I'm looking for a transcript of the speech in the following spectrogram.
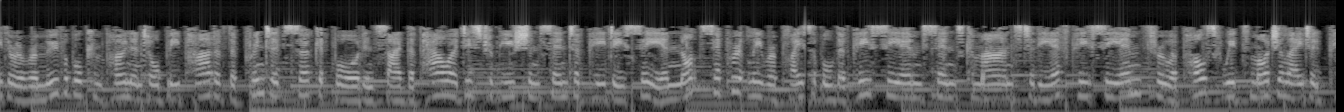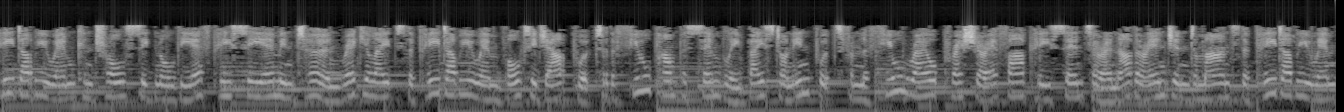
either a removable component or be part of the printed circuit board inside the power distribution center PDC and not separately replaceable. The PCM sends commands to the FPCM Through a pulse width modulated PWM control signal. The FPCM in turn regulates the PWM voltage output to the fuel pump assembly based on inputs from the fuel rail pressure FRP sensor and other engine demands. The PWM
